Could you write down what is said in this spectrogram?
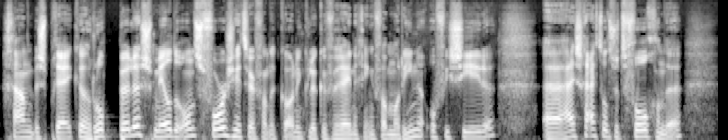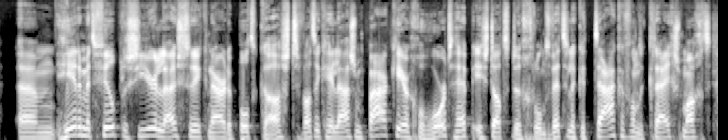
gaan bespreken. Rob Pulles mailde ons, voorzitter van de Koninklijke Vereniging van Marineofficieren. Uh, hij schrijft ons het volgende. Um, heren, met veel plezier luister ik naar de podcast. Wat ik helaas een paar keer gehoord heb, is dat de grondwettelijke taken van de krijgsmacht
